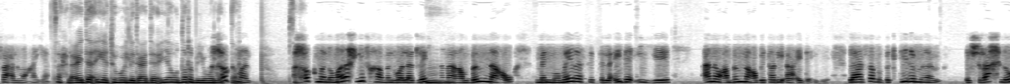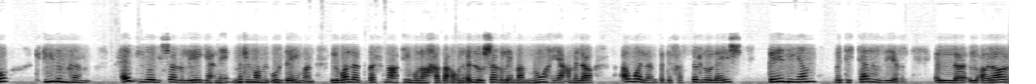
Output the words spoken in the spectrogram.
فعل معين. صح العدائية تولد عدائية وضرب يولد ضرب. حكما. حكما وما رح يفهم الولد ليش. أنا عم بمنعه من ممارسة العدائية. أنا وعم بمنعه بطريقة عدائية. لها سبب كثير مهم. اشرح له كثير مهم. عد له الشغلة. يعني مثل ما بنقول دائما الولد بس نعطيه ملاحظة أو نقول له شغلة ممنوع يعملها. اولا بدي أفسر له ليش. ثانيا بدي كرر القرار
